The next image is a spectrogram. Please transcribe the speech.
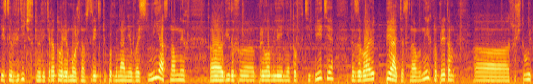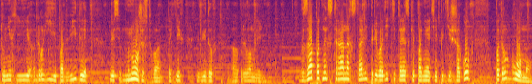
если в ведической литературе можно встретить упоминание восьми основных э, видов э, преломления, то в Тибете называют пять основных, но при этом э, существуют у них и другие подвиды, то есть множество таких видов э, преломлений. В западных странах стали переводить китайское понятие пяти шагов по-другому.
